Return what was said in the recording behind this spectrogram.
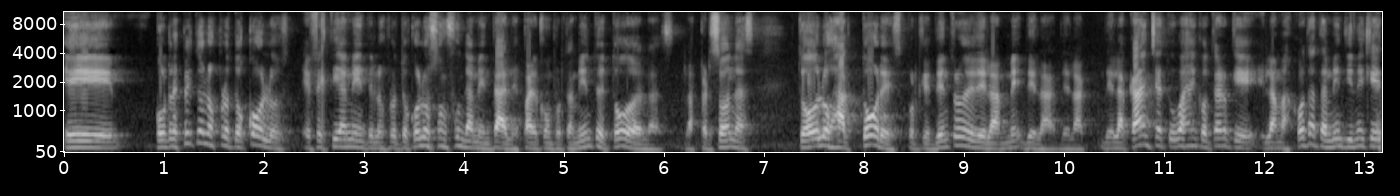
Eh, con respecto a los protocolos, efectivamente, los protocolos son fundamentales para el comportamiento de todas las, las personas, todos los actores, porque dentro de la, me- de, la, de, la, de la cancha tú vas a encontrar que la mascota también tiene que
